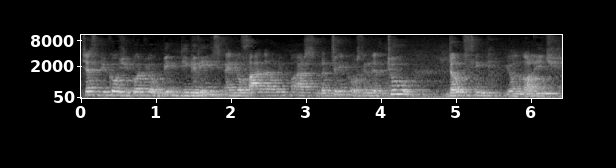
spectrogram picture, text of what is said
just because you got your big degrees and your father only passed matric or standard two, don't think your knowledge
